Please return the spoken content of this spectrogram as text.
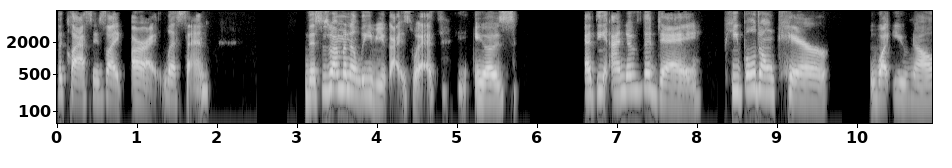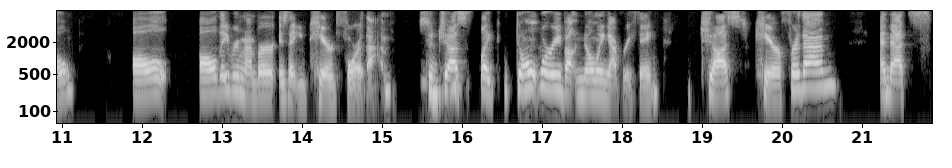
the class. He's like, All right, listen, this is what I'm going to leave you guys with. He goes, At the end of the day, people don't care what you know. All all they remember is that you cared for them. So mm-hmm. just like don't worry about knowing everything. Just care for them. And that's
